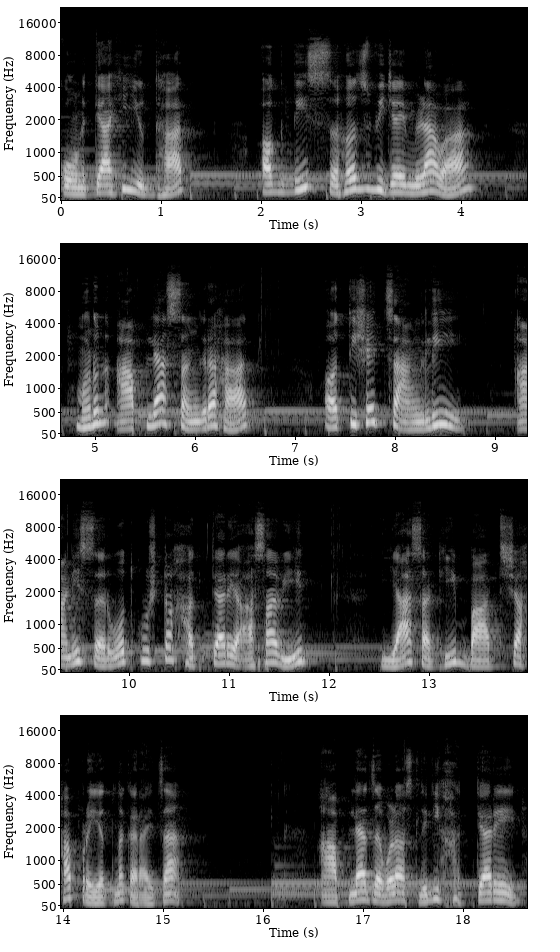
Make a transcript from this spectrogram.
कोणत्याही युद्धात अगदी सहज विजय मिळावा म्हणून आपल्या संग्रहात अतिशय चांगली आणि सर्वोत्कृष्ट हत्यारे असावीत यासाठी बादशहा प्रयत्न करायचा. आपल्याजवळ असलेली हत्यारे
